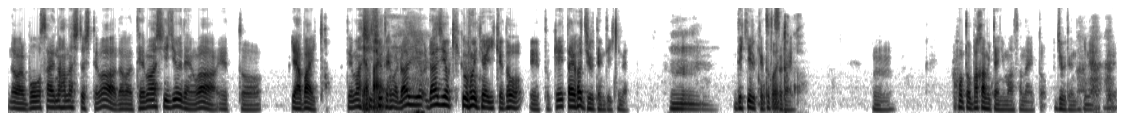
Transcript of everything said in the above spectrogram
だから防災の話としては、だから手回し充電は、えっと、やばいと。手回し充電はラジオ、ラジオ聞く分にはいいけど、えっと、携帯は充電できない。うん。できるけど辛いうん。本当バカみたいに回さないと充電できないので。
